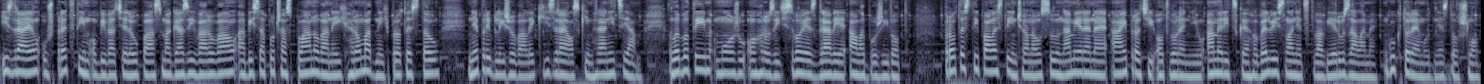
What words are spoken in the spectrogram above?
Izrael už predtým obyvateľov pásma Gazy varoval, aby sa počas plánovaných hromadných protestov nepribližovali k izraelským hraniciam, lebo tým môžu ohroziť svoje zdravie alebo život. Protesty palestínčanov sú namierené aj proti otvoreniu amerického veľvyslanectva v Jeruzaleme, ku ktorému dnes došlo.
